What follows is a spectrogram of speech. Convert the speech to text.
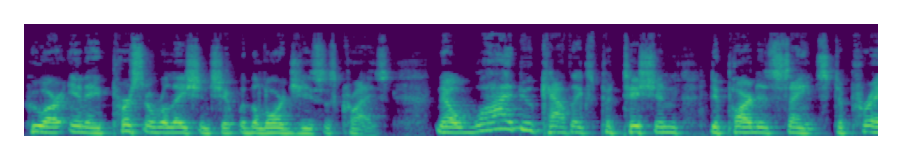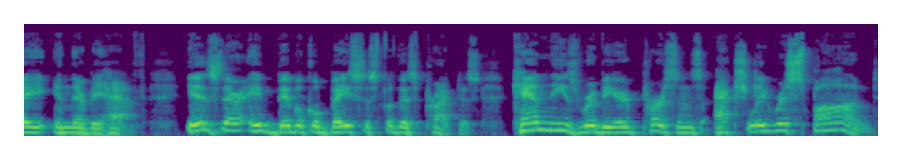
who are in a personal relationship with the Lord Jesus Christ. Now, why do Catholics petition departed saints to pray in their behalf? Is there a biblical basis for this practice? Can these revered persons actually respond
